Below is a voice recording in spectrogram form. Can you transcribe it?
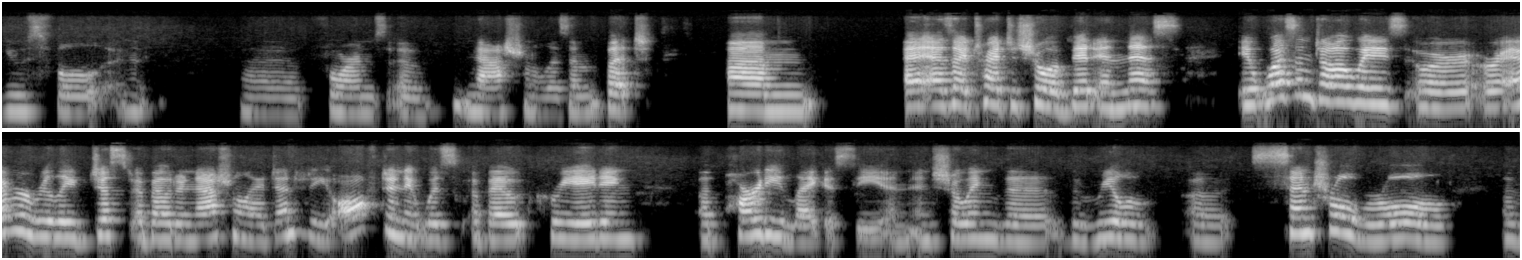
useful uh, forms of nationalism. But um, as I tried to show a bit in this, it wasn't always or, or ever really just about a national identity. Often it was about creating a party legacy and, and showing the, the real a central role of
